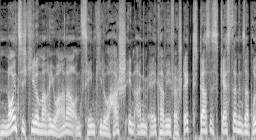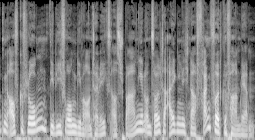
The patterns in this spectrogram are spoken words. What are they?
90 Kilo Marihuana und 10 Kilo Hasch in einem LKW versteckt. Das ist gestern in Saarbrücken aufgeflogen. Die Lieferung, die war unterwegs aus Spanien und sollte eigentlich nach Frankfurt gefahren werden.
